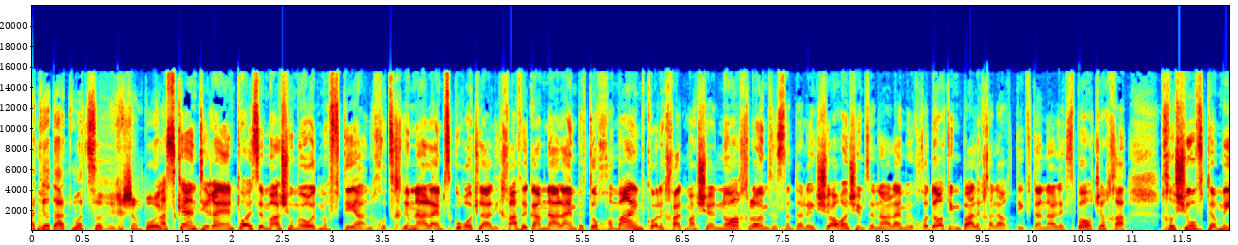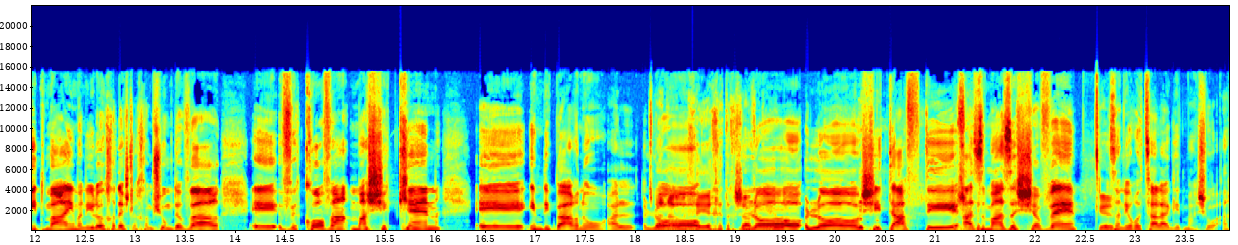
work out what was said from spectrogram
את יודעת מה צריך שם, בואי. אז כן, תראה, אין פה איזה משהו מאוד מפתיע. אנחנו צריכים נעליים סגורות להליכה וגם נעליים בתוך המים, כל אחד מה שנוח לו, אם זה סנדלי שורש, אם זה נעליים מיוחדות, אם בא לך להרטיב את הנעלי ספורט שלך. חשוב תמיד מים, אני לא אחדש לכם שום דבר. אה, וכובע, מה שכן, אה, אם דיברנו על לא... מחייכת עכשיו, לא, לא שיתפתי, אז מה זה שווה? כן. אז אני רוצה להגיד משהו. הר-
